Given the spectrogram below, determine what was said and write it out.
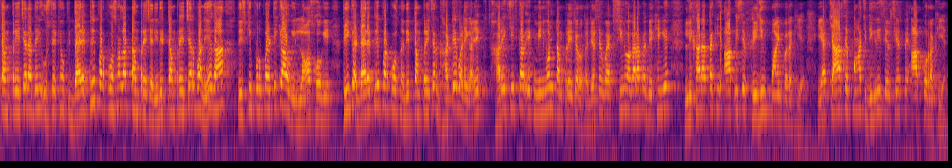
टेम्परेचर यदि उससे क्योंकि डायरेक्टली प्रोपोर्शनल ऑफ़ टेम्परेचर यदि टेम्परेचर बनेगा तो इसकी प्रॉपर्टी क्या होगी? लॉस होगी। ठीक है? डायरेक्टली प्रपोर्शनल यदि टेम्परेचर घटे बढ़ेगा, एक, हर एक चीज़ का एक मिनिमम टेम्परेचर होता है। जैसे वैक्सीन वगैरह पर देखेंगे, लिखा रहता कि आप इसे फ्रीजिंग पॉइंट पर रखिए, या चार से पाँच डिग्री सेल्सियस पे आपको रखिए।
